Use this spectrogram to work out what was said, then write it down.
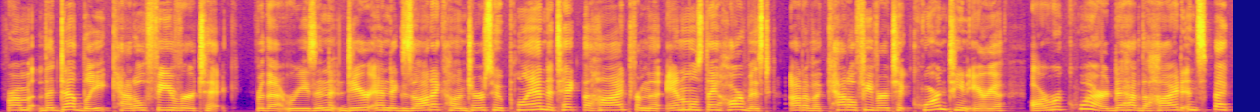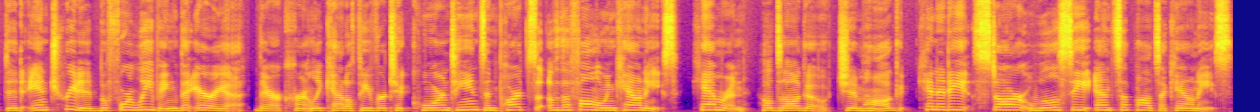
from the deadly cattle fever tick. For that reason, deer and exotic hunters who plan to take the hide from the animals they harvest out of a cattle fever tick quarantine area are required to have the hide inspected and treated before leaving the area. There are currently cattle fever tick quarantines in parts of the following counties Cameron, Hidalgo, Jim Hogg, Kenedy, Starr, Willacy, and Zapata counties.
